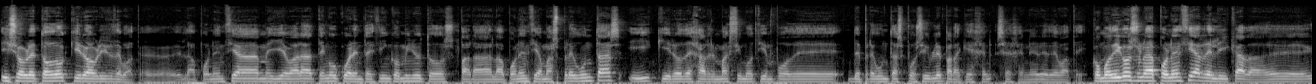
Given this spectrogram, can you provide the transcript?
Y sobre todo quiero abrir debate. Eh, la ponencia me llevará, tengo 45 minutos para la ponencia más preguntas y quiero dejar el máximo tiempo de, preguntas posible para que se genere debate. Como digo, es una ponencia delicada. Eh,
